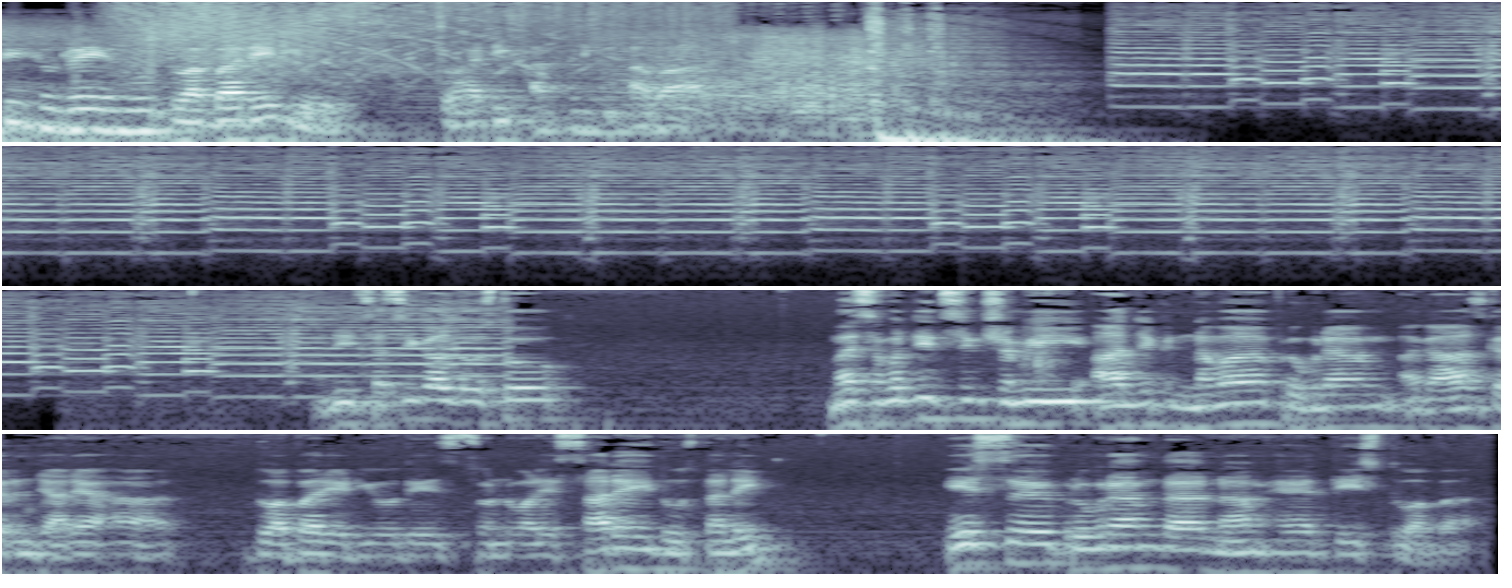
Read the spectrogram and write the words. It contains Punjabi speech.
ਤੁਸੀਂ ਸੁਣ ਰਹੇ ਹੋ ਦੁਆਬਾ ਰੇਡੀਓ, ਤੁਹਾਡੀ ਆਪਣੀ ਆਵਾਜ਼। ਜੀ, ਸਤਿ ਸ਼੍ਰੀ ਅਕਾਲ ਦੋਸਤੋ। ਮੈਂ ਸਮਰਜੀਤ ਸਿੰਘ ਸ਼ਮੀ ਅੱਜ ਇੱਕ ਨਵਾਂ ਪ੍ਰੋਗਰਾਮ ਆਗਾਜ਼ ਕਰਨ ਜਾ ਰਿਹਾ ਹਾਂ ਦੁਆਬਾ ਰੇਡੀਓ ਦੇ ਸੁਣਨ ਵਾਲੇ ਸਾਰੇ ਹੀ ਦੋਸਤਾਂ ਲਈ। ਇਸ ਪ੍ਰੋਗਰਾਮ ਦਾ ਨਾਮ ਹੈ ਦੇਸ਼ ਦੁਆਬਾ।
